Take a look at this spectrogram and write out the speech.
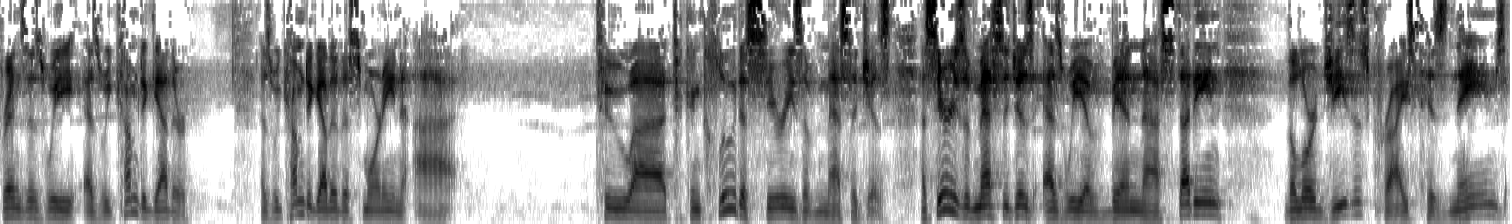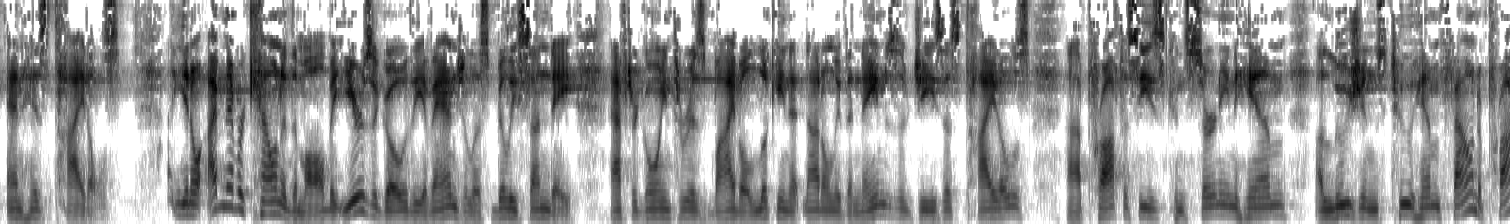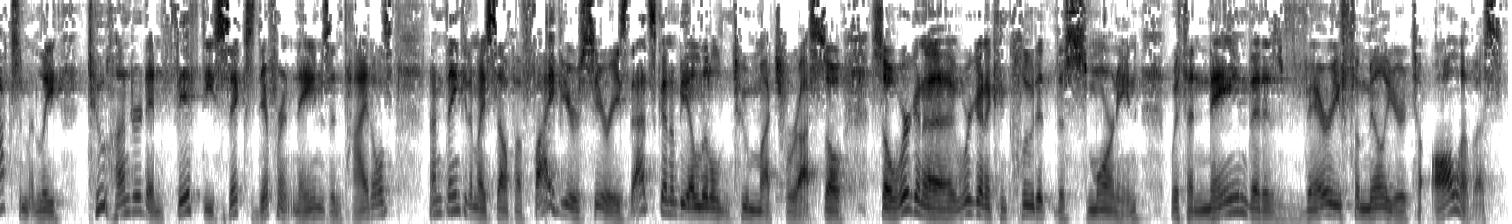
Friends, as we as we come together, as we come together this morning uh, to uh, to conclude a series of messages, a series of messages as we have been uh, studying the Lord Jesus Christ, His names and His titles. You know, I've never counted them all, but years ago, the evangelist Billy Sunday, after going through his Bible, looking at not only the names of Jesus, titles, uh, prophecies concerning him, allusions to him, found approximately 256 different names and titles. I'm thinking to myself, a five-year series, that's going to be a little too much for us. So, so we're to, we're to conclude it this morning with a name that is very familiar to all of us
